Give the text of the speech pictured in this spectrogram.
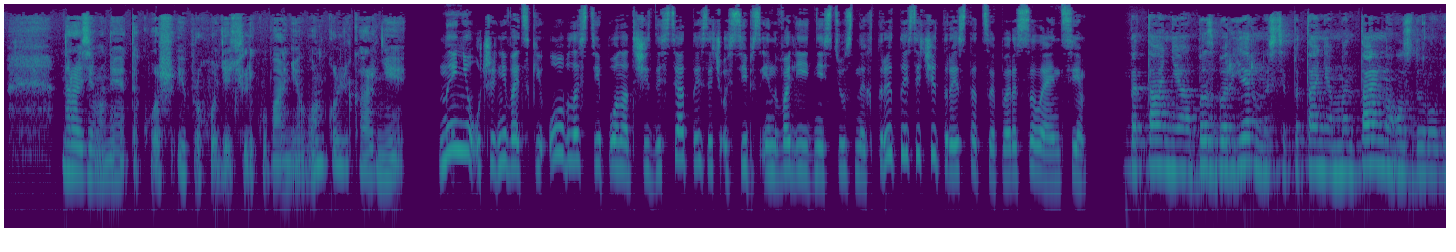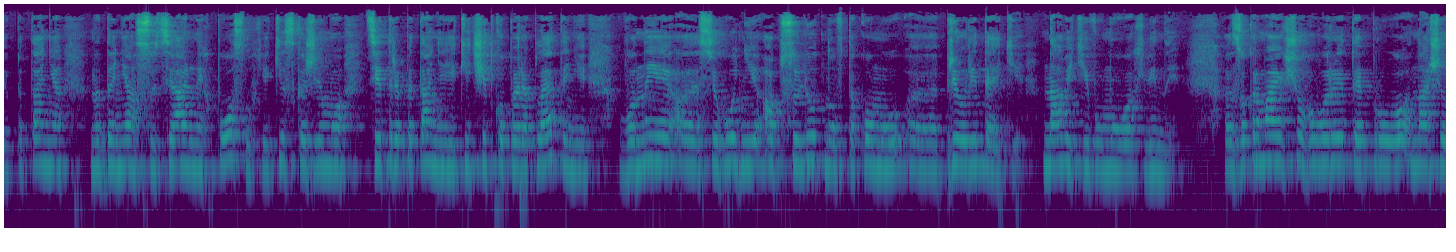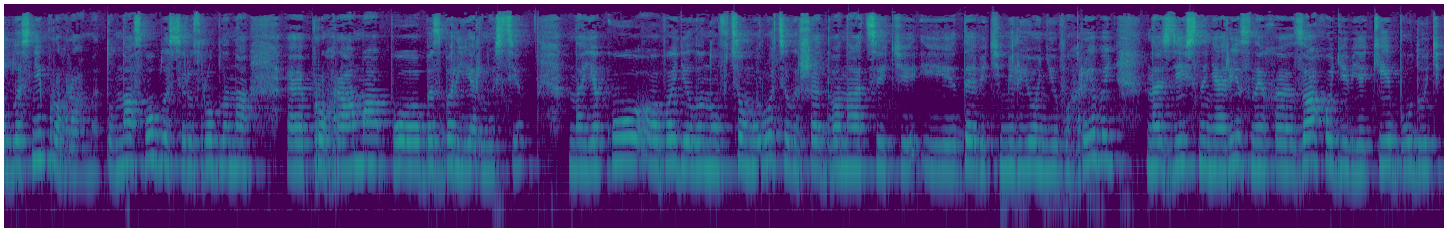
Наразі вони також і проходять лікування в онколікарні, Нині у Чернівецькій області понад 60 тисяч осіб з інвалідністю, з них 3300 – це переселенці. Питання безбар'єрності, питання ментального здоров'я, питання надання соціальних послуг, які, скажімо, ці три питання, які чітко переплетені, вони е, сьогодні абсолютно в такому е, пріоритеті, навіть і в умовах війни. Зокрема, якщо говорити про наші обласні програми, то в нас в області розроблена е, програма по безбар'єрності, на яку е, виділено в цьому році лише 12,9 мільйонів гривень на здійснення різних е, заходів, які будуть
